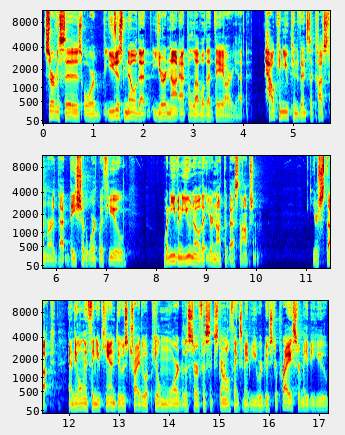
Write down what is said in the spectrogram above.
services or you just know that you're not at the level that they are yet. How can you convince a customer that they should work with you when even you know that you're not the best option? You're stuck. And the only thing you can do is try to appeal more to the surface external things. Maybe you reduce your price, or maybe you,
